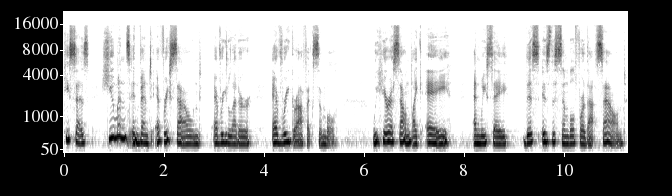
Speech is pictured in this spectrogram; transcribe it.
He says, humans invent every sound, every letter, every graphic symbol. We hear a sound like A and we say, This is the symbol for that sound.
